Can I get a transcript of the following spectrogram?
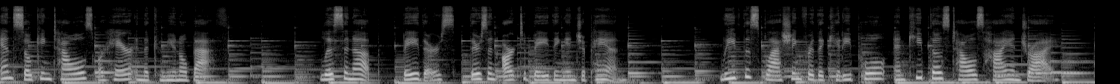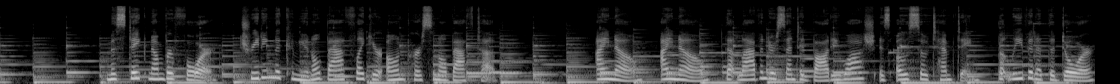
and soaking towels or hair in the communal bath. Listen up, bathers, there's an art to bathing in Japan. Leave the splashing for the kiddie pool and keep those towels high and dry. Mistake number 4, treating the communal bath like your own personal bathtub. I know, I know, that lavender-scented body wash is oh so tempting, but leave it at the door,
